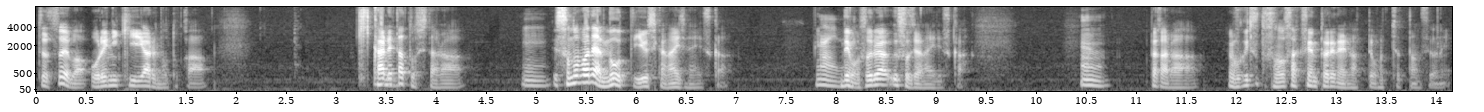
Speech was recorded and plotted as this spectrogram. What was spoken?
じゃ例えば俺に気あるのとか、聞かれたとしたら、うん。その場ではノーって言うしかないじゃないですか。ないね。でもそれは嘘じゃないですか。うん。だから、僕ちょっとその作戦取れないなって思っちゃったんですよね。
